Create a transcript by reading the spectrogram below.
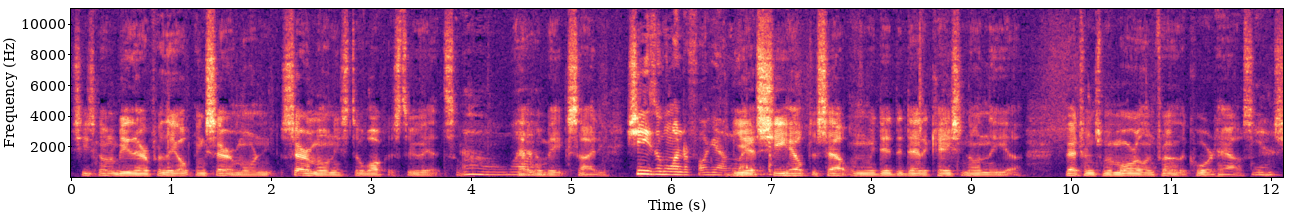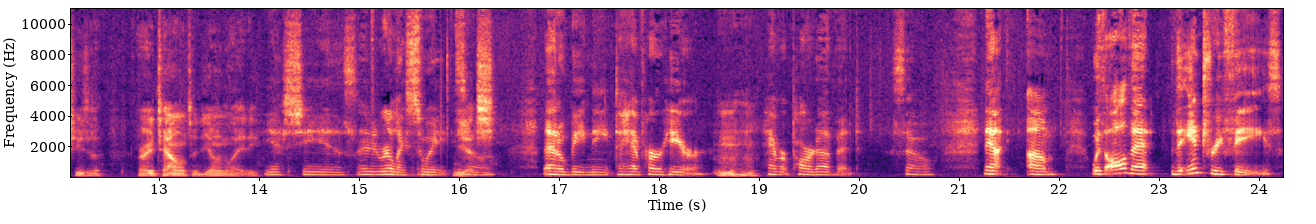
She's going to be there for the opening ceremony ceremonies to walk us through it. So Oh, that will be exciting. She's a wonderful young lady. Yes, she helped us out when we did the dedication on the uh, Veterans Memorial in front of the courthouse. Yeah. She's a very talented young lady. Yes, she is. It's really sweet. Yes. So that'll be neat to have her here, mm -hmm. have her part of it. So now, um, with all that, the entry fees,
